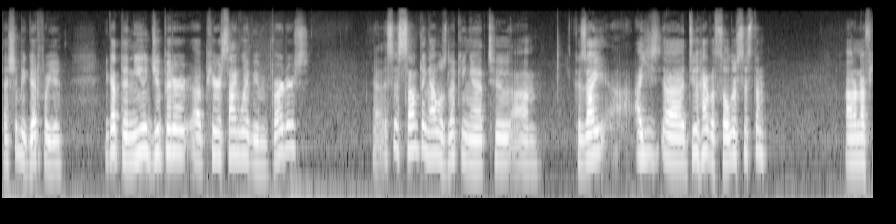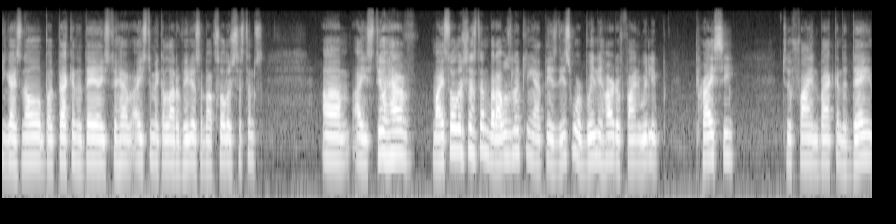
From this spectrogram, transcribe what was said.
that should be good for you you got the new Jupiter uh, pure sine wave inverters this is something I was looking at too um because I I uh, do have a solar system I don't know if you guys know but back in the day I used to have I used to make a lot of videos about solar systems um, I still have my solar system, but I was looking at these. These were really hard to find, really pricey to find back in the day.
